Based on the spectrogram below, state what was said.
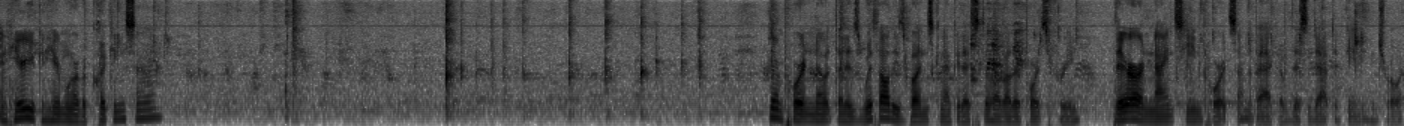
And here you can hear more of a clicking sound. Another important note that is with all these buttons connected I still have other ports free. There are 19 ports on the back of this adaptive gaming controller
